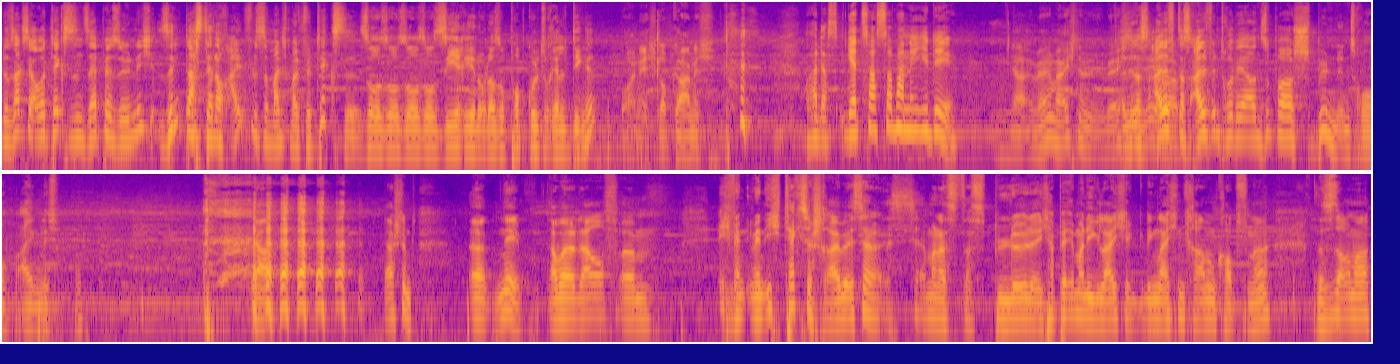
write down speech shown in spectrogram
du sagst ja, eure Texte sind sehr persönlich. Sind das denn auch Einflüsse manchmal für Texte? So, so, so, so Serien oder so popkulturelle Dinge? Boah, nee, ich glaube gar nicht. Oh, das, jetzt hast du aber eine Idee. Ja, wäre wär echt eine. Wär echt Also eine das Idee, Alf, aber- das Alf-Intro wäre ein super Bühnenintro eigentlich. Ja. ja, stimmt. Äh, nee, aber darauf, ähm, ich, wenn, wenn ich Texte schreibe, ist ja, ist ja immer das, das Blöde. Ich habe ja immer die gleiche, den gleichen Kram im Kopf, ne? Das ist auch immer,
